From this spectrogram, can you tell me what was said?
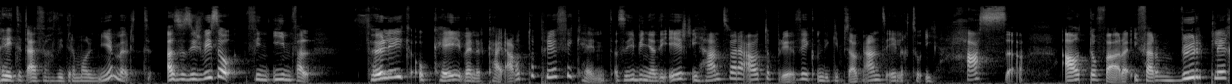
redet einfach wieder mal niemand. Also es ist wie so, finde ich Fall völlig okay, wenn ihr keine Autoprüfung habt. Also ich bin ja die Erste, ich habe zwar eine Autoprüfung und ich gebe es auch ganz ehrlich zu, ich hasse Autofahren. Ich fahre wirklich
